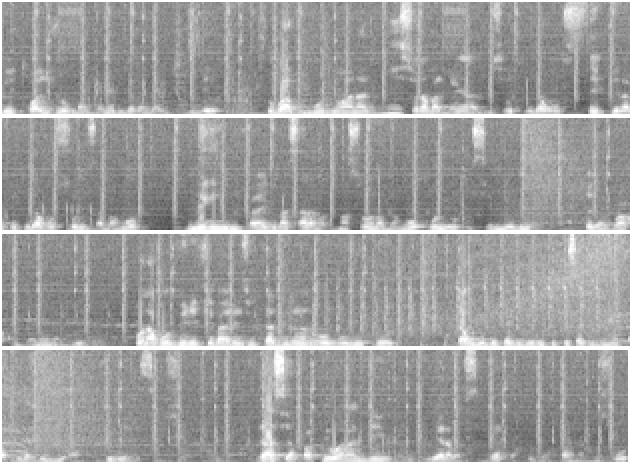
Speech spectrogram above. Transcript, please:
2-3 jours baganya deja baza utilize lokola bomoni wana biso na baganya na biso toza kosepela mpe toza kosolisa bango. Ndenge nini falaki basala masolo na bango oyo esengeli après avoir koganye na deux mpona koverifie baresultat bino nano oyo boye te ntango bobetaki bino topesaki bino papier babengi activité de réception grâce ya papier wana nde eya na bacyber cafe jafar na biso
